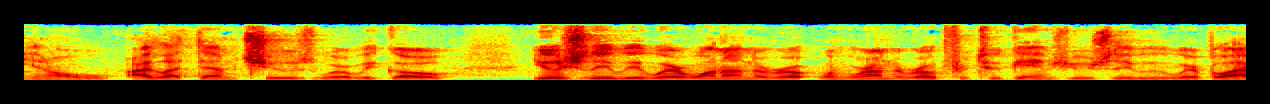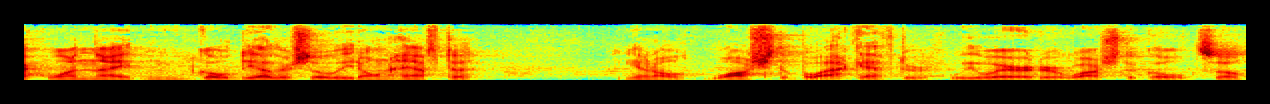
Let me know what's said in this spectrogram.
you know, I let them choose where we go. Usually, we wear one on the road when we're on the road for two games. Usually, we wear black one night and gold the other, so we don't have to, you know, wash the black after we wear it or wash the gold. So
